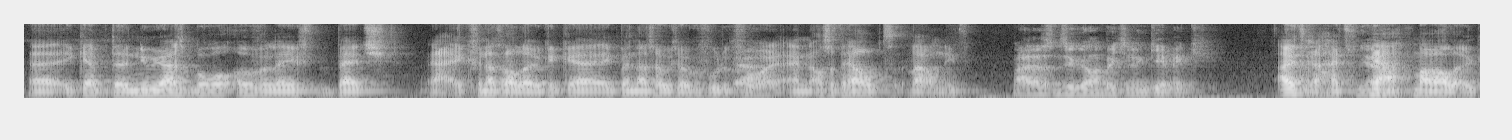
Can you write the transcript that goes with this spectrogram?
Eh, ik heb de nieuwjaarsborrel overleefd, badge. Ja, ik vind dat wel leuk. Ik, eh, ik ben daar sowieso gevoelig Ja. voor. En als het helpt, waarom niet? Maar dat is natuurlijk wel een beetje een gimmick. Uiteraard, Ja. ja, maar wel leuk.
